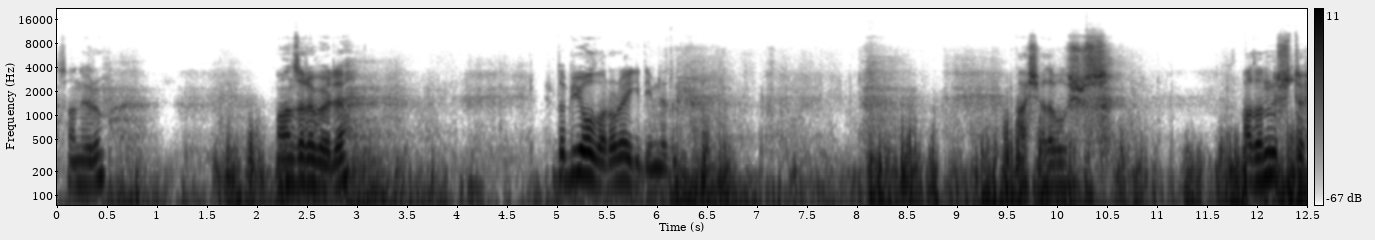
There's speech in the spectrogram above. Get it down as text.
sanıyorum. Manzara böyle. Şurada bir yol var oraya gideyim dedim. Aşağıda buluşuruz. Adanın üstü.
